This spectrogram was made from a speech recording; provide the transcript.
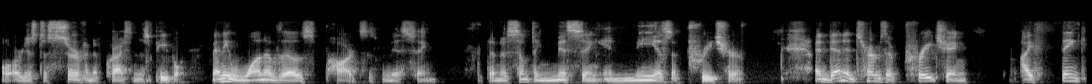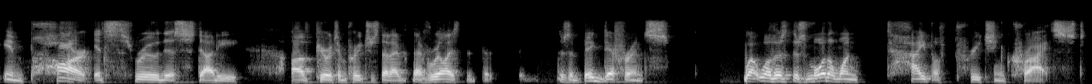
or just a servant of Christ and his people, if any one of those parts is missing, then there's something missing in me as a preacher. And then in terms of preaching, I think in part it's through this study of Puritan preachers that I've, I've realized that there's a big difference well, well, there's there's more than one type of preaching Christ.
